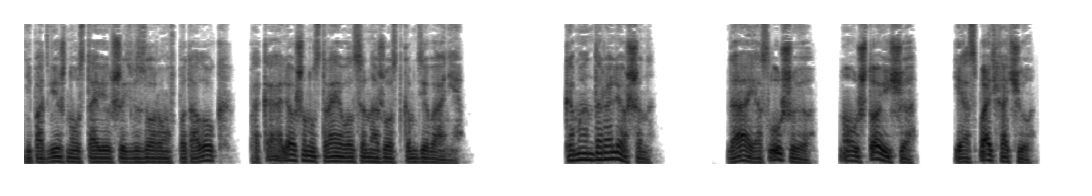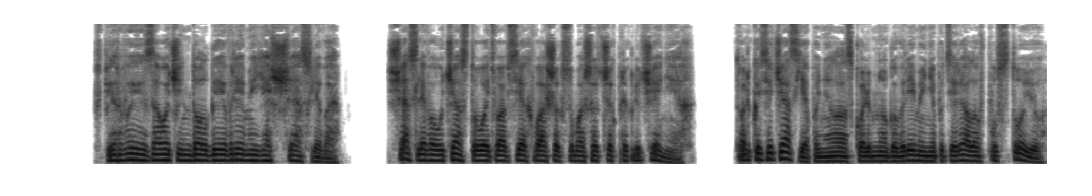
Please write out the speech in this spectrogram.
неподвижно уставившись взором в потолок, пока Алёшин устраивался на жестком диване. «Командор Алёшин». «Да, я слушаю. Ну, что еще? Я спать хочу». «Впервые за очень долгое время я счастлива. Счастлива участвовать во всех ваших сумасшедших приключениях. Только сейчас я поняла, сколь много времени потеряла впустую,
